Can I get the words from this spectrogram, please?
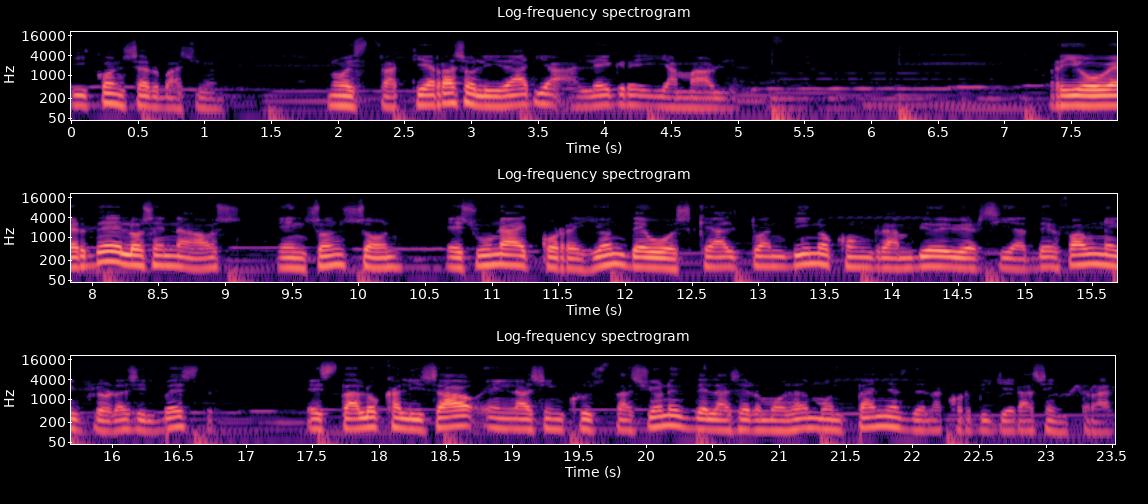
y conservación. Nuestra tierra solidaria, alegre y amable. Río Verde de los Henados, en Sonsón, es una ecorregión de bosque alto andino con gran biodiversidad de fauna y flora silvestre. Está localizado en las incrustaciones de las hermosas montañas de la cordillera central.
